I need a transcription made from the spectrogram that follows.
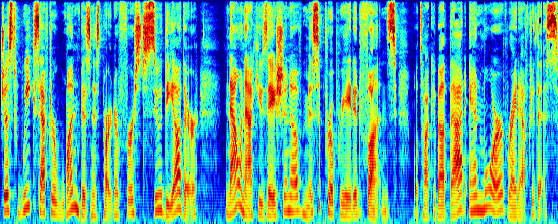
Just weeks after one business partner first sued the other, now an accusation of misappropriated funds. We'll talk about that and more right after this.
